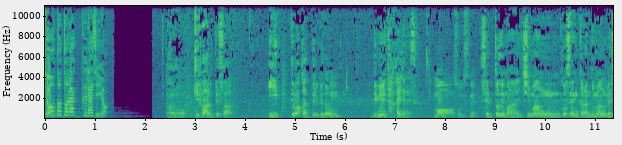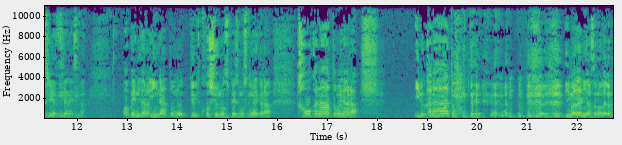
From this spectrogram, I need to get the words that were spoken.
ショートトラックラジオ。あのティファールってさいいって分かってるけど、うん。微妙に高いじゃないですか。まあそうですね。セットでまあ1万5千から2万ぐらいするやつじゃないですか、あ便利だないいなと思ってここ収納スペースも少ないから、買おうかなと思いながらいるかなと思って。いまだにはそのだから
